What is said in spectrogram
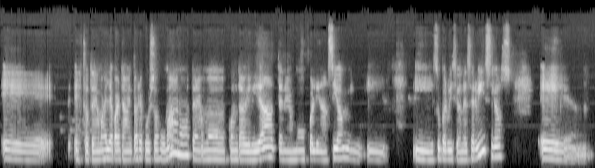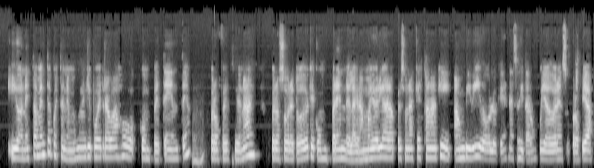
Eh, esto tenemos el Departamento de Recursos Humanos, tenemos contabilidad, tenemos coordinación y, supervisión de servicios. Eh, y honestamente, pues tenemos un equipo de trabajo competente, profesional, pero sobre todo que comprende. La gran mayoría de las personas que están aquí han vivido lo que es necesitar un cuidador en su propia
